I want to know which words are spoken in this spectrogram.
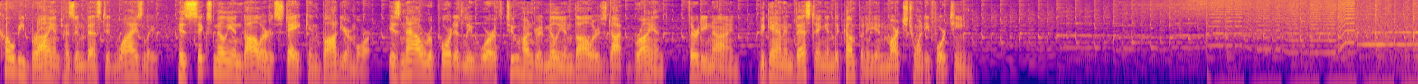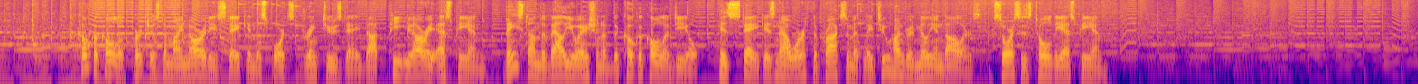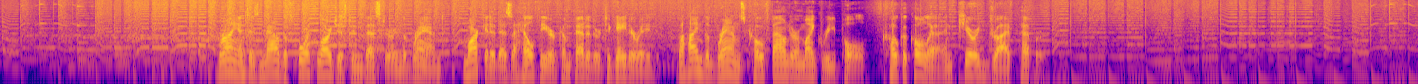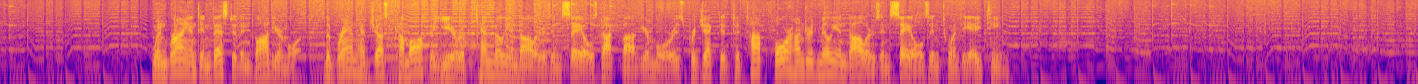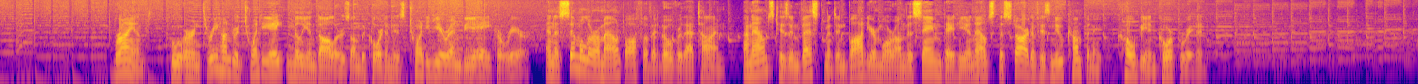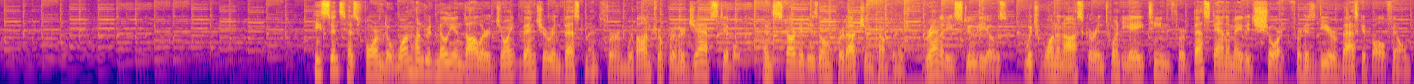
Kobe Bryant has invested wisely, his $6 million stake in Bodyarmor is now reportedly worth $200 million. Bryant, 39, began investing in the company in March 2014. Coca-Cola purchased a minority stake in the sports drink Tuesday. ESPN. Based on the valuation of the Coca-Cola deal, his stake is now worth approximately $200 million, sources told ESPN. Bryant is now the fourth largest investor in the brand, marketed as a healthier competitor to Gatorade, behind the brand's co-founder Mike Repole, Coca-Cola and Keurig Dry Pepper. When Bryant invested in Bodyarmor, the brand had just come off a year of $10 million in sales. Bodyarmor is projected to top $400 million in sales in 2018. Bryant, who earned $328 million on the court in his 20-year NBA career and a similar amount off of it over that time, announced his investment in Bodyarmor on the same day he announced the start of his new company, Kobe Incorporated. He since has formed a $100 million joint venture investment firm with entrepreneur Jeff Stibel and started his own production company, Granity Studios, which won an Oscar in 2018 for Best Animated Short for his Dear Basketball film.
